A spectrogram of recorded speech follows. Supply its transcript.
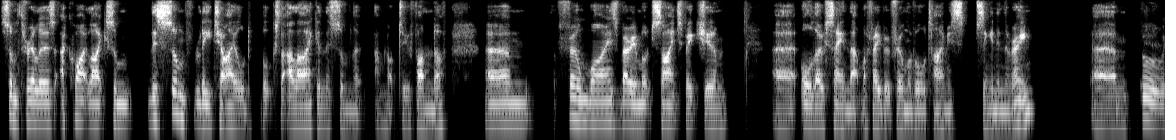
some thrillers. I quite like some there's some Lee Child books that I like, and there's some that I'm not too fond of. Um, film wise, very much science fiction. Uh, although saying that, my favorite film of all time is Singing in the Rain. Um, Ooh,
